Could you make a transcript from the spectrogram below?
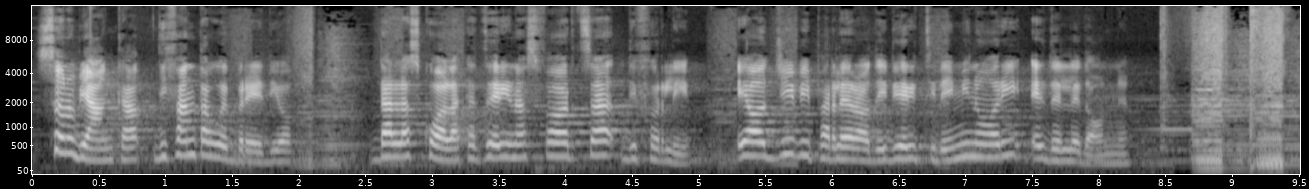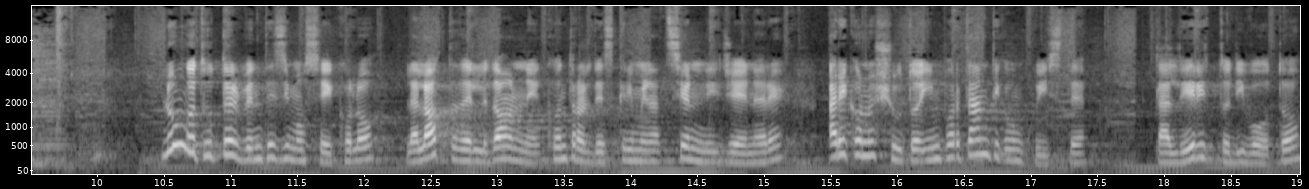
Sono Bianca di Fanta Web Radio, dalla scuola Caterina Sforza di Forlì e oggi vi parlerò dei diritti dei minori e delle donne. Lungo tutto il XX secolo, la lotta delle donne contro le discriminazioni di genere ha riconosciuto importanti conquiste, dal diritto di voto,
